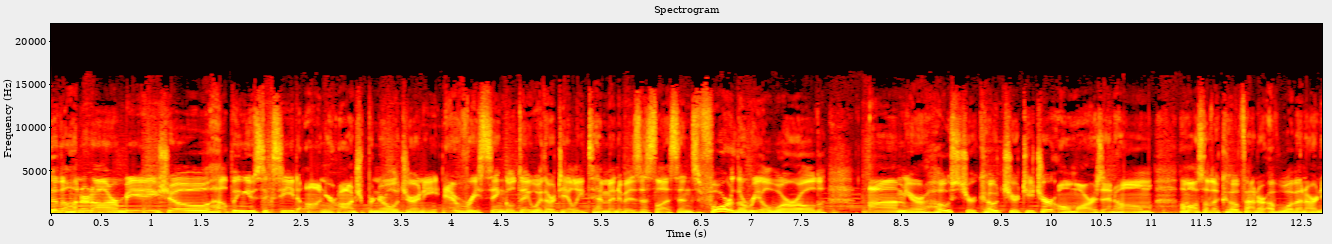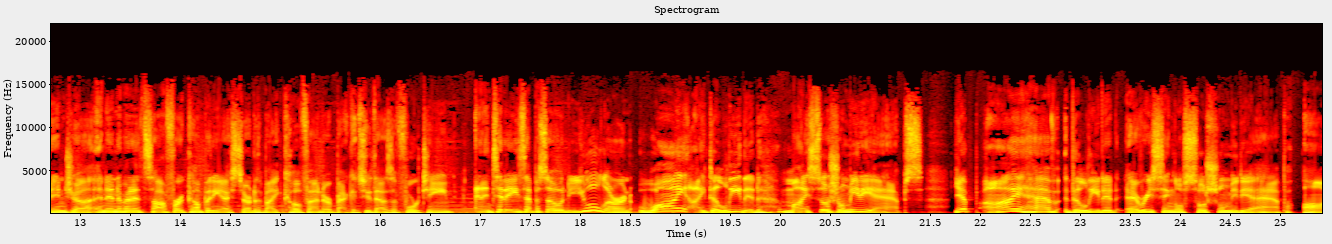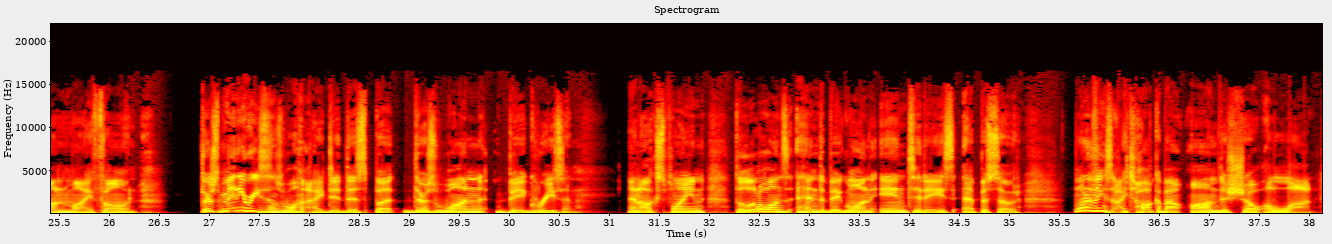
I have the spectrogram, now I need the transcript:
to the $100 MBA show, helping you succeed on your entrepreneurial journey every single day with our daily 10 minute business lessons for the real world. I'm your host, your coach, your teacher, Omar Zenhom. I'm also the co founder of Webinar Ninja, an independent software company I started with my co founder back in 2014. And in today's episode, you'll learn why I deleted my social media apps. Yep, I have deleted every single social media app on my phone. There's many reasons why I did this, but there's one big reason. And I'll explain the little ones and the big one in today's episode. One of the things I talk about on this show a lot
